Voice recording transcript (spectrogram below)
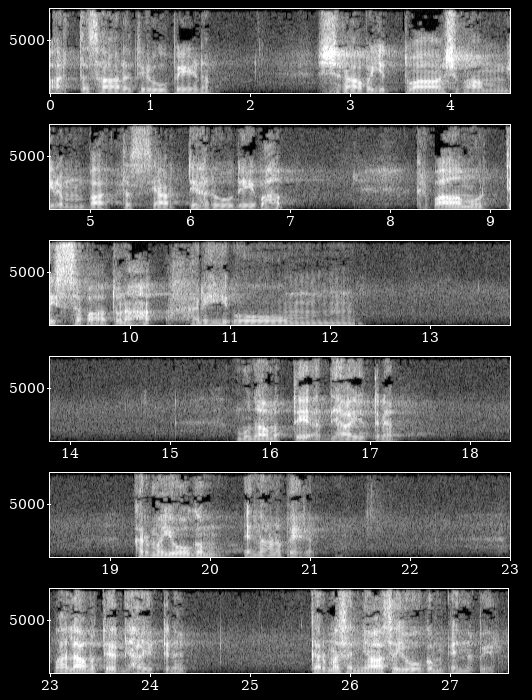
പാർത്ഥസാരഥിരൂപേണ ശ്രാവയിത്വാ ശുഭാംഗിരം പാർത്ഥസ്യാർത്തിഹരോ ദേവ. കൃപാമൂർത്തി സ ഹരി ഓം. മൂന്നാമത്തെ അധ്യായത്തിന് കർമ്മയോഗം എന്നാണ് പേര്. നാലാമത്തെ അധ്യായത്തിന് കർമ്മസന്യാസയോഗം എന്ന് പേര്.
